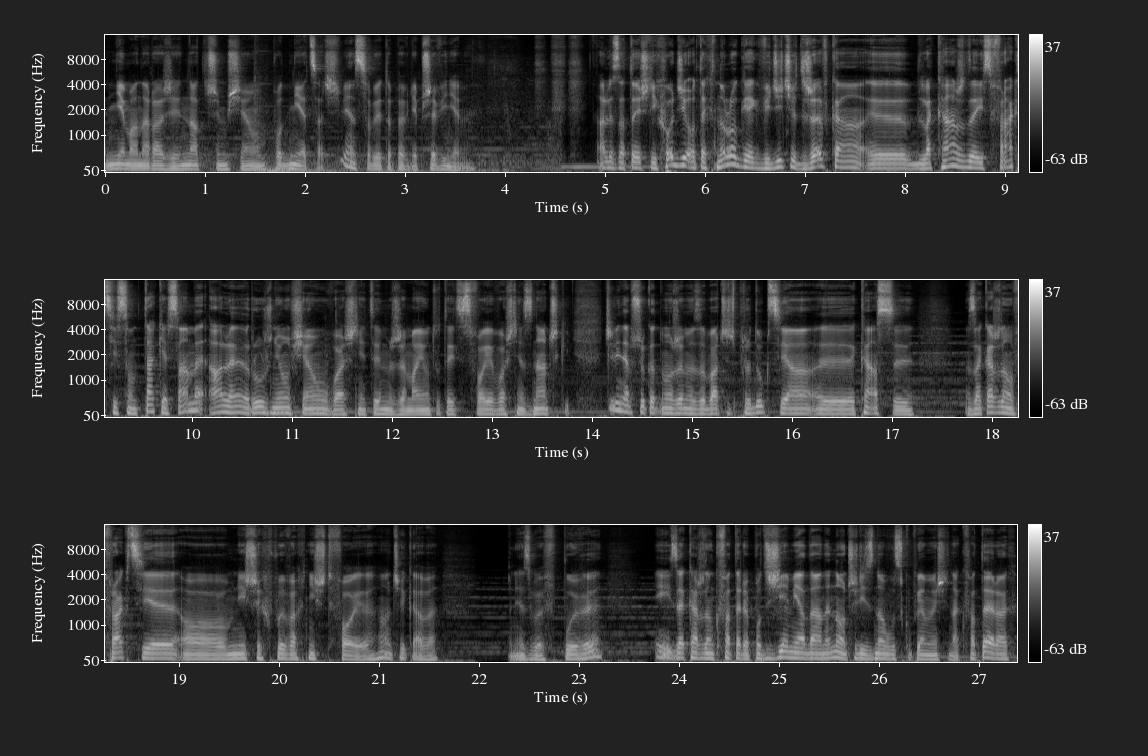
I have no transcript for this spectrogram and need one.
nie ma na razie nad czym się podniecać, więc sobie to pewnie przewiniemy. Ale za to jeśli chodzi o technologię, jak widzicie, drzewka y, dla każdej z frakcji są takie same, ale różnią się właśnie tym, że mają tutaj swoje właśnie znaczki. Czyli na przykład możemy zobaczyć produkcja y, kasy za każdą frakcję o mniejszych wpływach niż twoje. O, ciekawe. To niezłe wpływy. I za każdą kwaterę podziemia dane, no czyli znowu skupiamy się na kwaterach.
